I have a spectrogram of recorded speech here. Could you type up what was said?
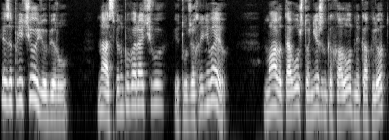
и за плечо ее беру. На спину поворачиваю и тут же охреневаю. Мало того, что неженка холодный, как лед,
